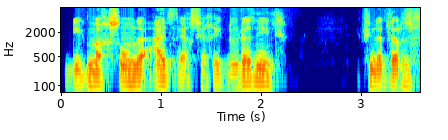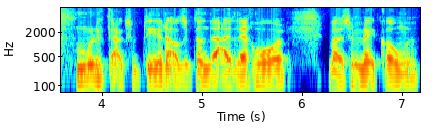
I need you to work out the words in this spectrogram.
die mag zonder uitleg zeggen: Ik doe dat niet. Ik vind dat wel eens moeilijk te accepteren als ik dan de uitleg hoor waar ze mee komen.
